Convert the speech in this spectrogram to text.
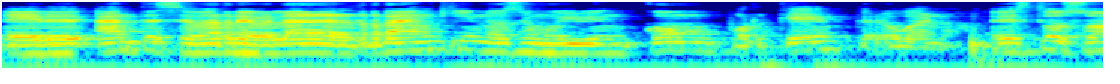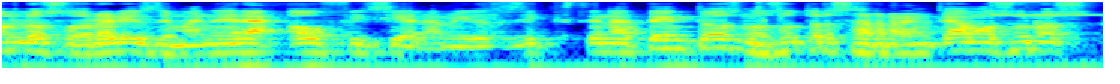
Eh, antes se va a revelar el ranking, no sé muy bien cómo, por qué, pero bueno, estos son los horarios de manera oficial, amigos. Así que estén atentos. Nosotros arrancamos unos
